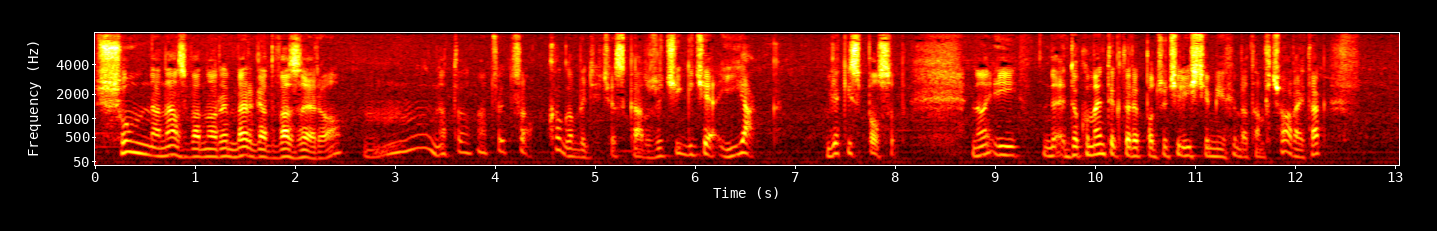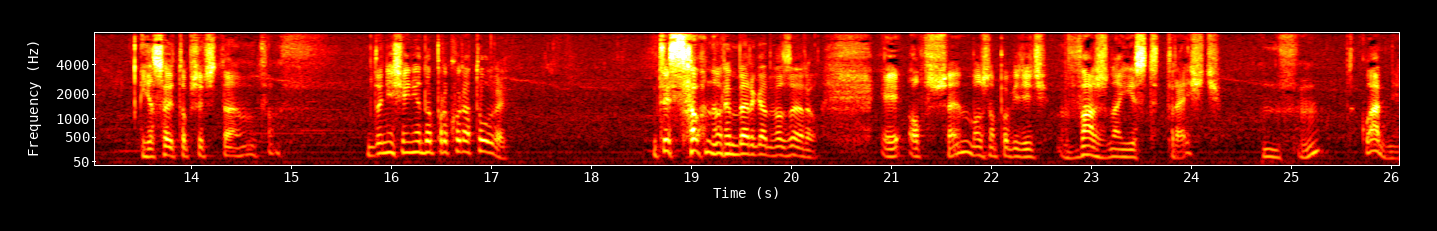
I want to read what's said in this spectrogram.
szumna nazwa Norymberga 2.0, mm, no to znaczy co? Kogo będziecie skarżyć i gdzie i jak? W jaki sposób? No i dokumenty, które podrzuciliście mi chyba tam wczoraj, tak? Ja sobie to przeczytałem. To doniesienie do prokuratury. To jest cała Norymberga 2.0. E, owszem, można powiedzieć, ważna jest treść. Mhm, dokładnie.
